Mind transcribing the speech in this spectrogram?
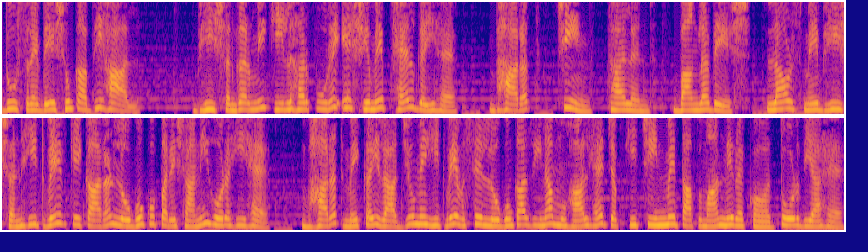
दूसरे देशों का भी हाल। भीषण गर्मी की लहर पूरे एशिया में फैल गई है। भारत, चीन, थाईलैंड, बांग्लादेश लाओस में भीषण हीट वेव के कारण लोगों को परेशानी हो रही है। भारत में कई राज्यों में हीट वेव से लोगों का जीना मुहाल है, जबकि चीन में तापमान ने रिकॉर्ड तोड़ दिया है।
